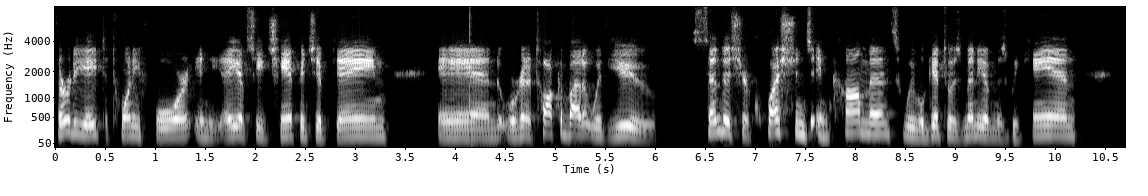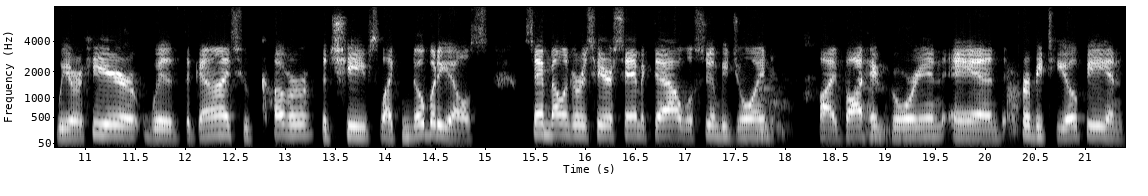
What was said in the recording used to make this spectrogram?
38 to 24 in the AFC championship game. And we're going to talk about it with you. Send us your questions and comments. We will get to as many of them as we can. We are here with the guys who cover the Chiefs like nobody else. Sam Mellinger is here. Sam McDowell will soon be joined by Vahe Gregorian and Herbie Teope. And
